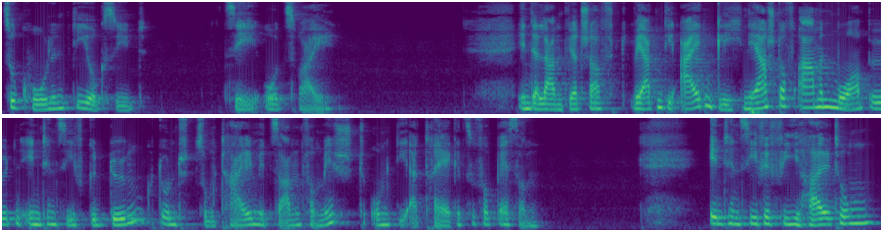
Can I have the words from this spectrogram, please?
zu Kohlendioxid CO2. In der Landwirtschaft werden die eigentlich nährstoffarmen Moorböden intensiv gedüngt und zum Teil mit Sand vermischt, um die Erträge zu verbessern. Intensive Viehhaltung,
